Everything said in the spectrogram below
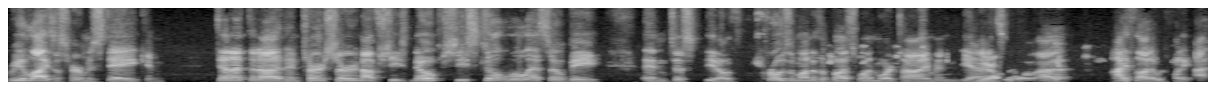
realizes her mistake and da da da da, and then turns. Sure enough, she's nope, she's still a little sob, and just you know throws him under the bus one more time, and yeah. Yeah. So uh, I thought it was funny. I,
